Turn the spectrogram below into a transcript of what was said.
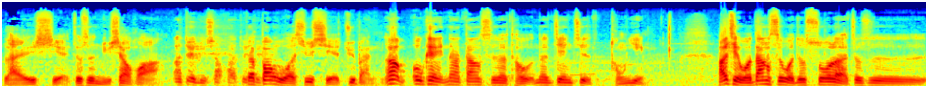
来写，就是吕孝华。啊，对，吕少华，对，帮我去写剧本。那 OK，那当时的投那监制同意，而且我当时我就说了，就是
